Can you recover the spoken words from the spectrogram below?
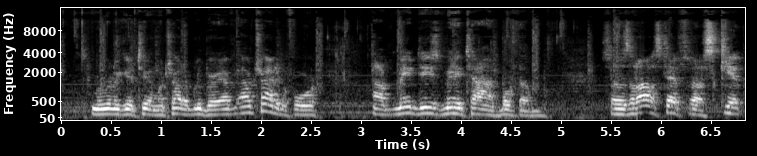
It's really good too. I'm gonna try the blueberry. I've, I've tried it before. I've made these many times, both of them. So there's a lot of steps that I skip,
